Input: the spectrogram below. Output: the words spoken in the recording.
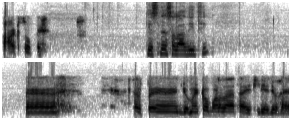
आठ सौ पे। किसने सलाह दी थी? सर पे जोमेटो बढ़ रहा था इसलिए जो है।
